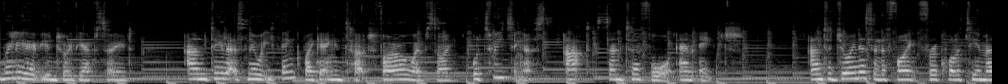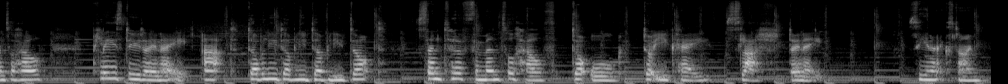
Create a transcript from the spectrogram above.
Really hope you enjoyed the episode. And do let us know what you think by getting in touch via our website or tweeting us at Centre4MH. And to join us in the fight for equality in mental health, please do donate at www.centreformentalhealth.org.uk slash donate. See you next time.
